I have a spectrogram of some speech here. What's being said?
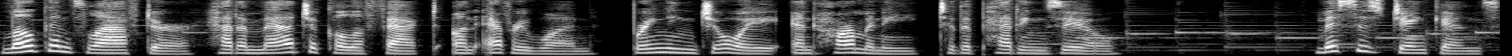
Logan's laughter had a magical effect on everyone, bringing joy and harmony to the petting zoo. Mrs. Jenkins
